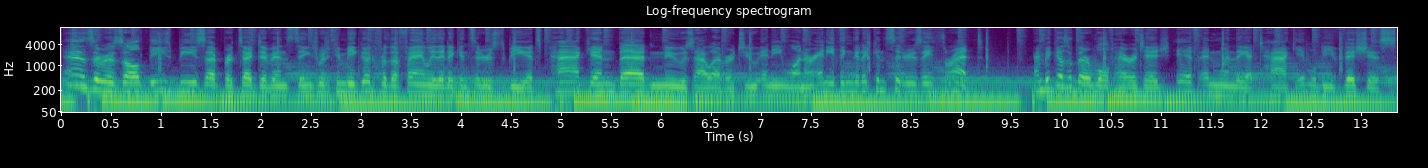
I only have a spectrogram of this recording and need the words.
As a result, these beasts have protective instincts which can be good for the family that it considers to be its pack, and bad news, however, to anyone or anything that it considers a threat. And because of their wolf heritage, if and when they attack, it will be vicious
